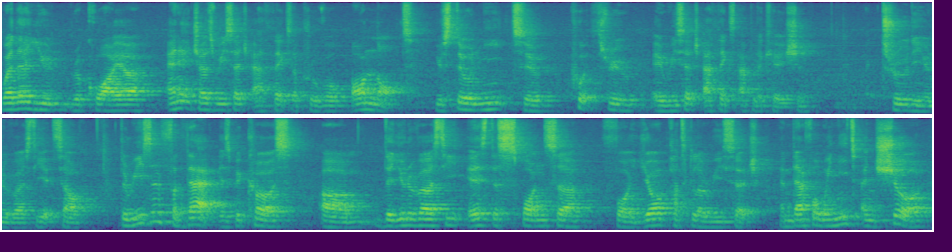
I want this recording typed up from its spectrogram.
whether you require NHS research ethics approval or not, you still need to put through a research ethics application through the university itself. The reason for that is because um, the university is the sponsor for your particular research and therefore we need to ensure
